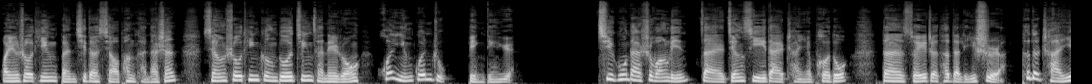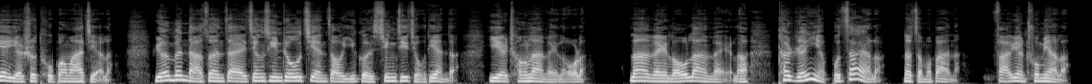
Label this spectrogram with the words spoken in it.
欢迎收听本期的小胖侃大山。想收听更多精彩内容，欢迎关注并订阅。气功大师王林在江西一带产业颇多，但随着他的离世啊，他的产业也是土崩瓦解了。原本打算在江心洲建造一个星级酒店的，也成烂尾楼了。烂尾楼烂尾了，他人也不在了，那怎么办呢？法院出面了，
